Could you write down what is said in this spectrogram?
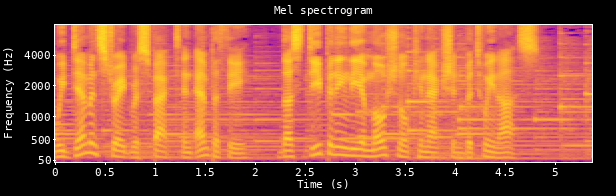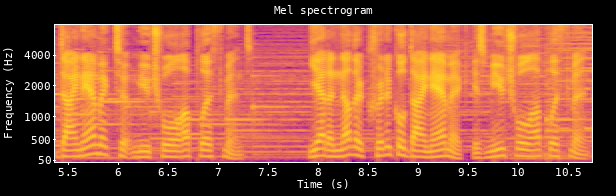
we demonstrate respect and empathy, thus deepening the emotional connection between us. Dynamic two mutual upliftment. Yet another critical dynamic is mutual upliftment.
